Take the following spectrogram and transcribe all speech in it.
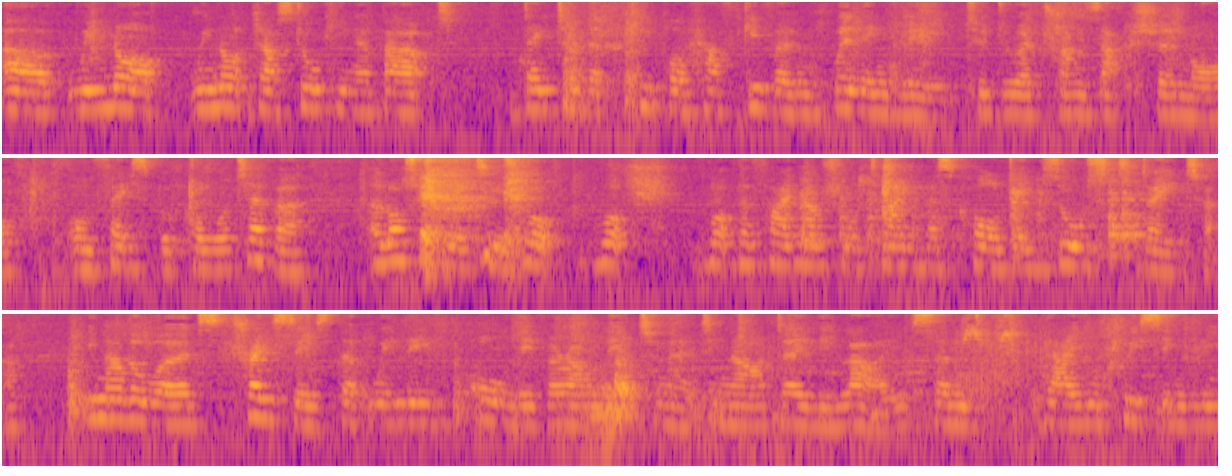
uh, we're not we're not just talking about data that people have given willingly to do a transaction or on Facebook or whatever, a lot of it is what, what, what the Financial Times has called exhaust data. In other words, traces that we live, all live around the internet in our daily lives and they are increasingly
